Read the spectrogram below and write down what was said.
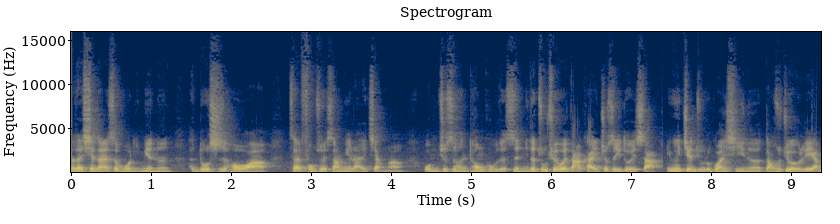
那在现在的生活里面呢，很多时候啊，在风水上面来讲啊，我们就是很痛苦的是，你的朱雀位打开就是一堆煞，因为建筑的关系呢，到处就有梁，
